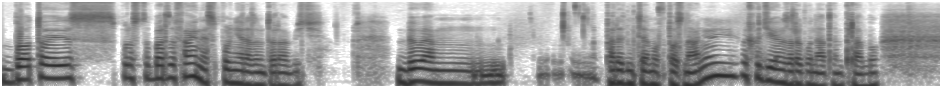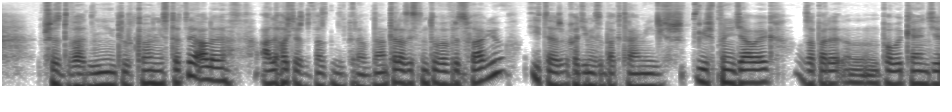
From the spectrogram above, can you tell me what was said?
bo to jest po prostu bardzo fajne wspólnie razem to robić. Byłem parę dni temu w Poznaniu i wychodziłem z rogu na ten prawo przez dwa dni tylko niestety, ale, ale chociaż dwa dni, prawda. Teraz jestem tu we Wrocławiu i też wychodzimy z baktami. Już, już poniedziałek, za parę, po weekendzie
